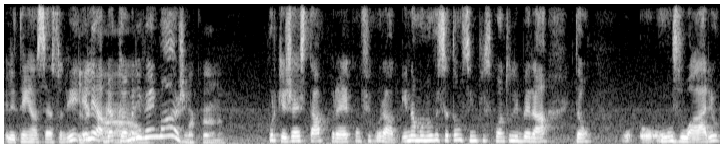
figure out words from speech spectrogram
ele tem acesso ali, Que ele abre a legal. câmera e vê a imagem, Bacana. porque já está pré-configurado. E na Monuve isso é tão simples quanto liberar, então, um usuário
